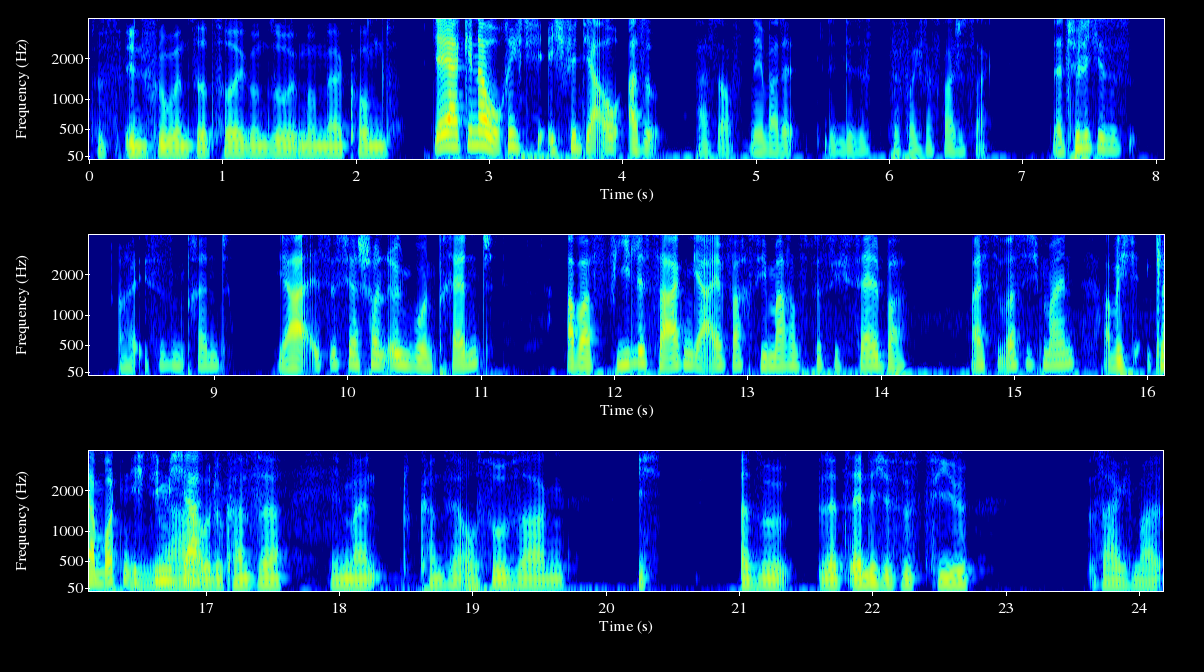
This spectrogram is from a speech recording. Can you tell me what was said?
das Influencer-Zeug und so immer mehr kommt. Ja, ja, genau, richtig. Ich finde ja auch, also, pass auf, nee, warte, bevor ich was Falsches sage. Natürlich ist es, oder ist es ein Trend? Ja, es ist ja schon irgendwo ein Trend, aber viele sagen ja einfach, sie machen es für sich selber. Weißt du, was ich meine? Aber ich, Klamotten, ich ziehe mich ja, aber du kannst ja, ich meine, du kannst ja auch so sagen, ich, also letztendlich ist das Ziel, sage ich mal,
